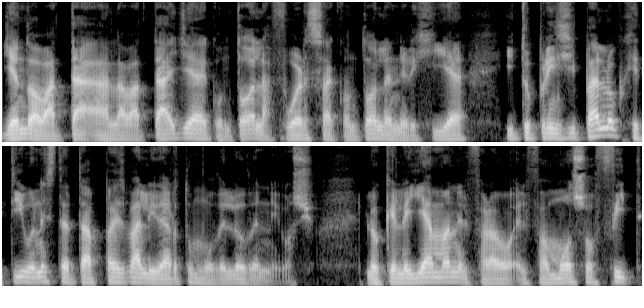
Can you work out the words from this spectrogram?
yendo a, la batalla con toda la fuerza, con toda la energía, y tu principal objetivo en esta etapa es validar tu modelo de negocio, lo que le llaman el, el famoso fit,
